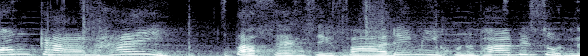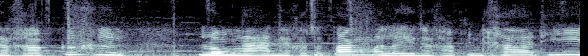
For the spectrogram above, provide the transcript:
ต้องการให้ตัดแสงสีฟ้าได้มีคุณภาพที่สุดนะครับ ก็คือโรงงานเนี่ยเขาจะตั้งมาเลยนะครับ เป็นค่าที่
